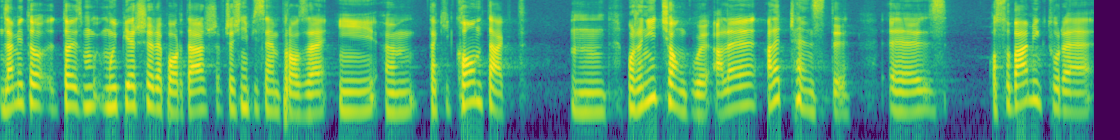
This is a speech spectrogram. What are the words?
dla mnie to, to jest mój pierwszy reportaż. Wcześniej pisałem prozę i taki kontakt, mm, może nie ciągły, ale, ale częsty, e, z osobami, które,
